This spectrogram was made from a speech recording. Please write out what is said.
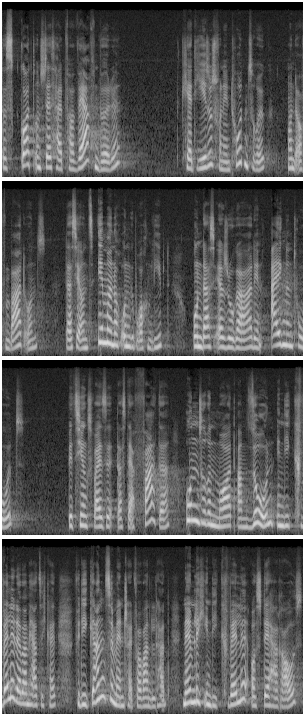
dass Gott uns deshalb verwerfen würde, kehrt Jesus von den Toten zurück und offenbart uns, dass er uns immer noch ungebrochen liebt und dass er sogar den eigenen Tod, beziehungsweise dass der Vater unseren Mord am Sohn in die Quelle der Barmherzigkeit für die ganze Menschheit verwandelt hat, nämlich in die Quelle, aus der heraus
